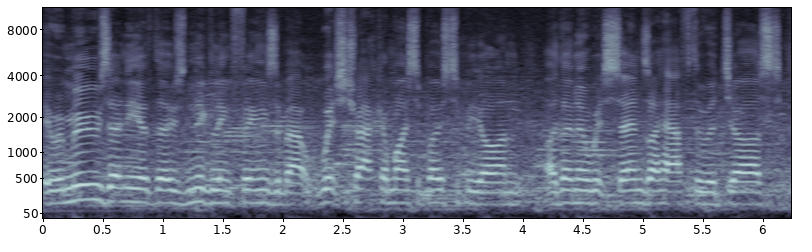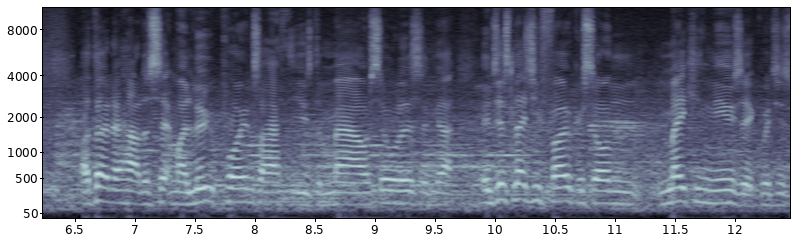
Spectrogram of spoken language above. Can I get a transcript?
It removes any of those niggling things about which track am I supposed to be on. I don't know which sends I have to adjust. I don't know how to set my loop points. I have to use the mouse, all this and that. It just lets you focus on making music, which is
